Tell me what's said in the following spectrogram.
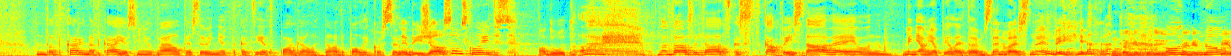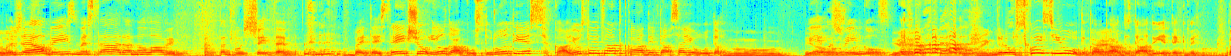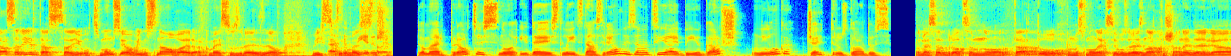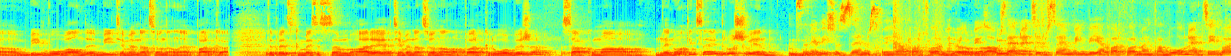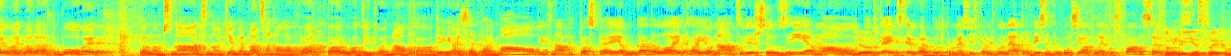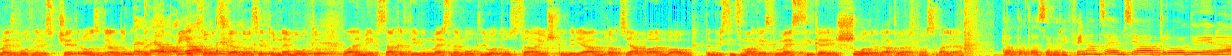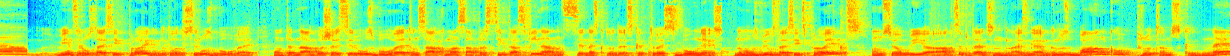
Un tad karināt, kā jūs viņu vēlaties, ja viņa ir tā kā cieta pagale tāda palikusi. Nebija žēl savas kleitas atdot. Nu, tās ir tādas, kas skapī stāvēja, un viņām jau pielietojums sen vairs nebija. Un tagad ir, Un, tagad nu, ir pieliekts. žēl bija izmest ārā, nu labi, tad būs šitien. Bet es teikšu, ilgāk uzturoties, kā jūs teicāt, kāda ir tā sajūta. Nu, Viegls žvinguls. Drusku es jūtu kaut Jā, jā. kādu tādu ietekmi. Tās arī ir tās sajūtas. Mums jau viņas nav vairāk. Mēs uzreiz jau visi, Esat kur mēs pieraduši. Tomēr process no idejas līdz tās realizācijai bija garš un ilga četrus gadus. Mēs atbraucam no Tartu, un es, man liekas, jau uzreiz nākošā nedēļā biju Būvaldē, bija ķemēra Nacionālajā parkā. Tāpēc, ka mēs esam ārējā ķemēra Nacionālā parka robeža, sākumā nenoticēja droši vien. Mums arī visas zemes bija jāpārformē. Jā, viņa bija mums lauksaimniecības zeme, viņa bija jāpārformē kā būvniecībai, lai varētu būvēt. Tad mums nāca no ķemēra Nacionālā parka pārbaudīt, vai nav kādi aizsargājumi augi. Knapi paspējām gada laikā, jo nāca virsū ziema. Jā. Tur teica, ka varbūt ka mēs vispār neko neatradīsim, ka būs jāatliek uz pavasaru. Tur Viss. bija iespēja, ka mēs būtu nevis četros gados, Bet bet, vēl piecos gados. Ja tur nebūtu laimīga sakritība un mēs nebūtu ļoti uzstājuši, kad ir jāatbrauc, jāpārbauda, tad visticamākais, ka mēs tikai šogad atvērtos vaļā. Tāpat tās jau arī finansējums jāatrod. Ir, Viens ir uztaisīt projektu, bet otrs ir uzbūvēt. Un tad nākošais ir uzbūvēt un sākumā saprast, cik tās finanses ir, neskatoties, ka tu esi būvnieks. Nu, mums bija uztaisīts projekts, mums jau bija akceptēts un aizgājām gan uz banku, protams, ka nē,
